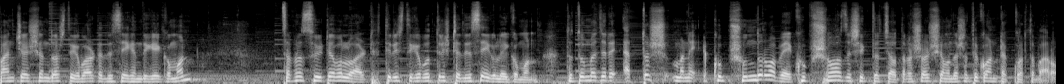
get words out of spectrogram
পাঞ্চুয়েশন দশ থেকে বারোটা দিচ্ছে এখান থেকে কমন তারপর সুইটেবল ওয়ার্ড তিরিশ থেকে বত্রিশটা দিয়েছে, এগুলোই কমন তো তোমরা যারা এত মানে খুব সুন্দরভাবে, খুব সহজে শিখতে চাও, তারা সরাসরি আমাদের সাথে কন্ট্যাক্ট করতে পারো।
